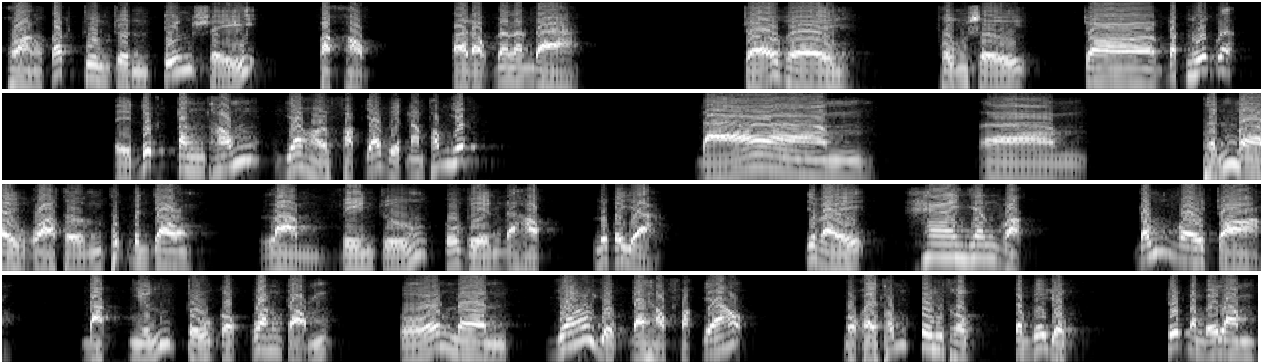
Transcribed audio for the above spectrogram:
hoàn tất chương trình tiến sĩ phật học tại đọc đa lan đà trở về phụng sự cho đất nước đó thì đức Tăng thống giáo hội phật giáo việt nam thống nhất đã à, thỉnh mời hòa thượng thích minh châu làm viện trưởng của viện đại học lúc bấy giờ. Như vậy hai nhân vật đóng vai trò đặt những trụ cột quan trọng của nền giáo dục đại học Phật giáo một hệ thống tư thục trong giáo dục. Trước năm 75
